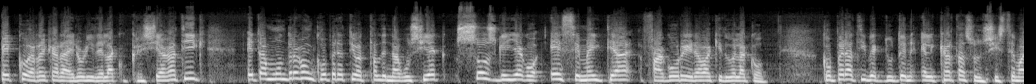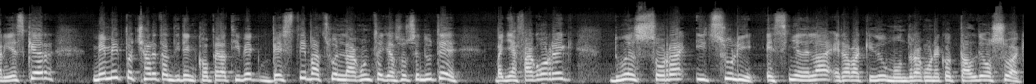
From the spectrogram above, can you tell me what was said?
peko errekara erori delako krisiagatik, Eta Mondragon kooperatiba talde nagusiak sos gehiago ez emaitea fagorri erabaki duelako. Kooperatibek duten elkartasun sistemari esker, memento txaretan diren kooperatibek beste batzuen laguntza jasotzen dute, baina fagorrek duen zorra itzuli ezina dela erabaki du Mondragoneko talde osoak,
